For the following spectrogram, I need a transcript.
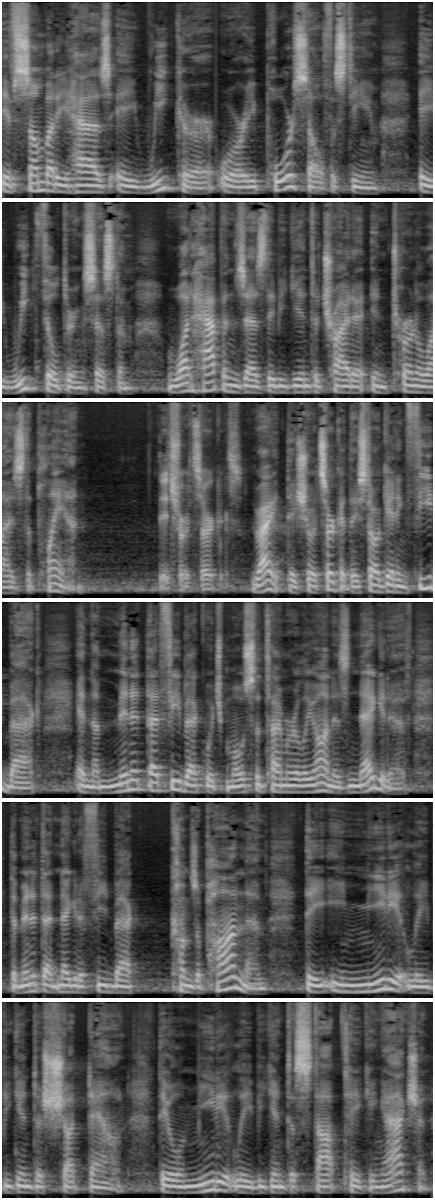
If somebody has a weaker or a poor self esteem, a weak filtering system, what happens as they begin to try to internalize the plan? It short circuits. Right. They short circuit. They start getting feedback. And the minute that feedback, which most of the time early on is negative, the minute that negative feedback comes upon them, they immediately begin to shut down. They will immediately begin to stop taking action.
